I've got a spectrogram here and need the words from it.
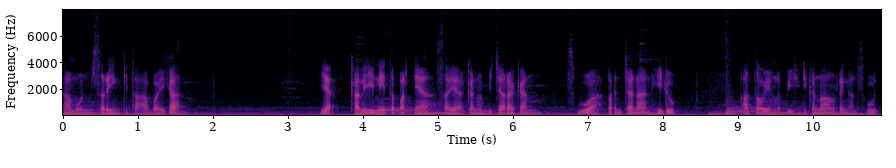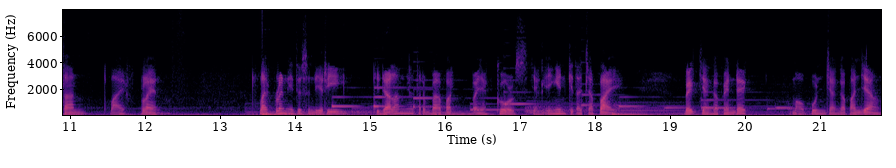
namun sering kita abaikan. Ya, kali ini tepatnya saya akan membicarakan sebuah perencanaan hidup atau yang lebih dikenal dengan sebutan life plan. Life plan itu sendiri di dalamnya terdapat banyak goals yang ingin kita capai, baik jangka pendek maupun jangka panjang.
